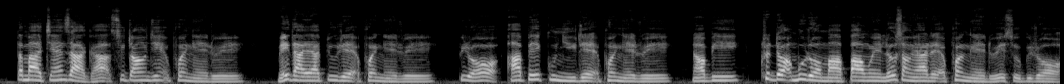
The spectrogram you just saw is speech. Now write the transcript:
။တမန်ကျမ်းစာကဆူတောင်းခြင်းအဖွဲ့ငယ်တွေမိသားရပြုတဲ့အဖွဲ့ငယ်တွေပြီးတော့အားပေးကူညီတဲ့အဖွဲ့ငယ်တွေနောက်ပြီးခရစ်တော်အမှုတော်မှာပါဝင်လှုပ်ဆောင်ရတဲ့အဖွဲ့ငယ်တွေဆိုပြီးတော့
